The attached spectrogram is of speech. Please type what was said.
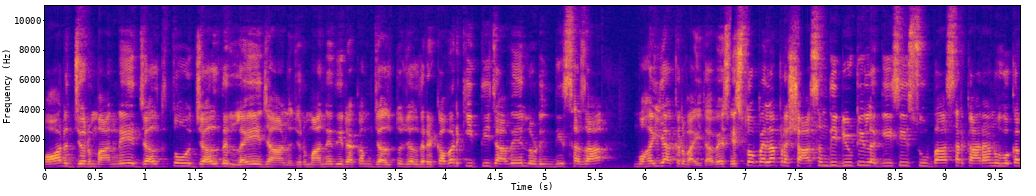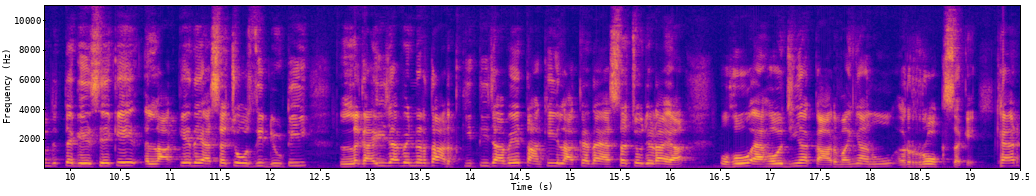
ਔਰ ਜੁਰਮਾਨੇ ਜਲਦ ਤੋਂ ਜਲਦ ਲਏ ਜਾਣ, ਜੁਰਮਾਨੇ ਦੀ ਰਕਮ ਜਲਦ ਤੋਂ ਜਲਦ ਰਿਕਵਰ ਕੀਤੀ ਜਾਵੇ, ਲੋੜੀਂਦੀ ਸਜ਼ਾ ਮੁਹੱਈਆ ਕਰਵਾਈ ਜਾਵੇ। ਇਸ ਤੋਂ ਪਹਿਲਾਂ ਪ੍ਰਸ਼ਾਸਨ ਦੀ ਡਿਊਟੀ ਲੱਗੀ ਸੀ। ਸੂਬਾ ਸਰਕਾਰਾਂ ਨੂੰ ਹੁਕਮ ਦਿੱਤੇ ਗਏ ਸੀ ਕਿ ਇਲਾਕੇ ਦੇ ਐਸਐਚਓਸ ਦੀ ਡਿਊਟੀ ਲਗਾਈ ਜਾਵੇ, ਨਿਰਧਾਰਿਤ ਕੀਤੀ ਜਾਵੇ ਤਾਂ ਕਿ ਇਲਾਕੇ ਦਾ ਐਸਐਚਓ ਜਿਹੜਾ ਆ, ਉਹ ਇਹੋ ਜੀਆਂ ਕਾਰਵਾਈਆਂ ਨੂੰ ਰੋਕ ਸਕੇ। ਖੈਰ,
